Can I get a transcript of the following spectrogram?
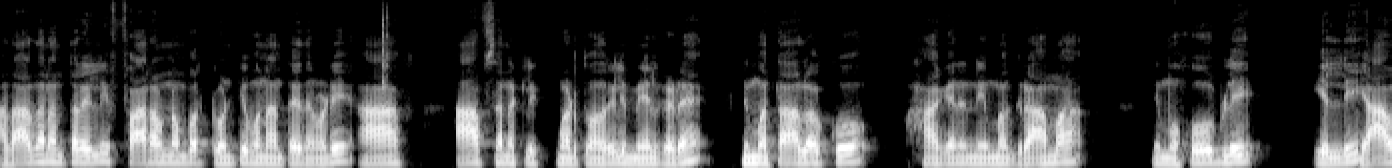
ಅದಾದ ನಂತರ ಇಲ್ಲಿ ಫಾರಂ ನಂಬರ್ ಟ್ವೆಂಟಿ ಒನ್ ಅಂತ ಇದೆ ನೋಡಿ. ಆ ಆಪ್ಷನ್ ಕ್ಲಿಕ್ ಮಾಡ್ತು ಅಂದ್ರೆ ಇಲ್ಲಿ ಮೇಲ್ಗಡೆ ನಿಮ್ಮ ತಾಲೂಕು ಹಾಗೆಯೇ ನಿಮ್ಮ ಗ್ರಾಮ ನಿಮ್ಮ ಹೋಬಳಿ ಇಲ್ಲಿ ಯಾವ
